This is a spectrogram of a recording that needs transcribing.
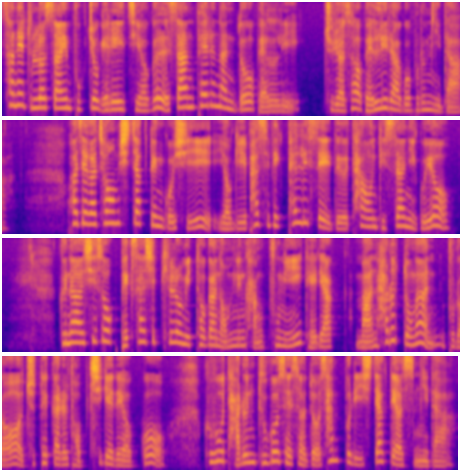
산에 둘러싸인 북쪽 LA 지역을 산 페르난도 밸리, 줄여서 밸리라고 부릅니다. 화재가 처음 시작된 곳이 여기 파시픽 팰리세이드 타운 뒷산이고요. 그날 시속 140km가 넘는 강풍이 대략 만 하루 동안 불어 주택가를 덮치게 되었고 그 후 다른 두 곳에서도 산불이 시작되었습니다.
